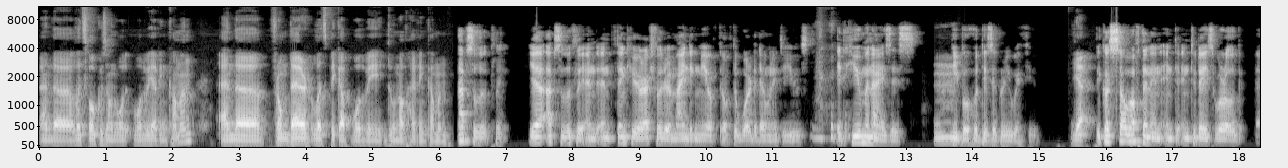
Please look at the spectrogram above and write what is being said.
and, uh, let's focus on what, what we have in common. And, uh, from there, let's pick up what we do not have in common. Absolutely. Yeah, absolutely. And and thank you. You're actually reminding me of, of the word that I wanted to use. It humanizes Mm, people who disagree with you. Yeah. Because so often in, in, in today's world, uh,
